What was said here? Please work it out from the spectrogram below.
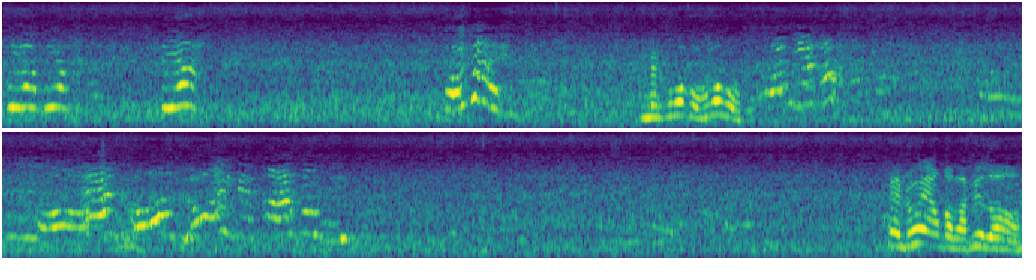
돼요 돼요 돼요 거기 mày không bao cổ không bắt cổ cái đuôi em có bắp gì không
